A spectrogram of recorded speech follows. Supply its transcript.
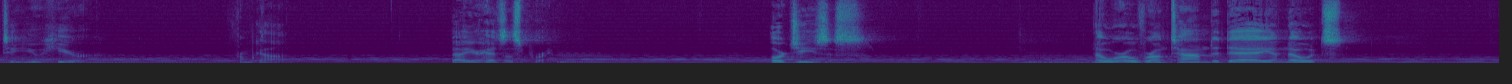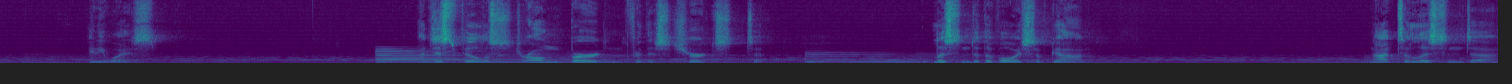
till you hear from God. Bow your heads, let's pray. Lord Jesus, I know we're over on time today. I know it's Anyways, I just feel a strong burden for this church to listen to the voice of God, not to listen to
